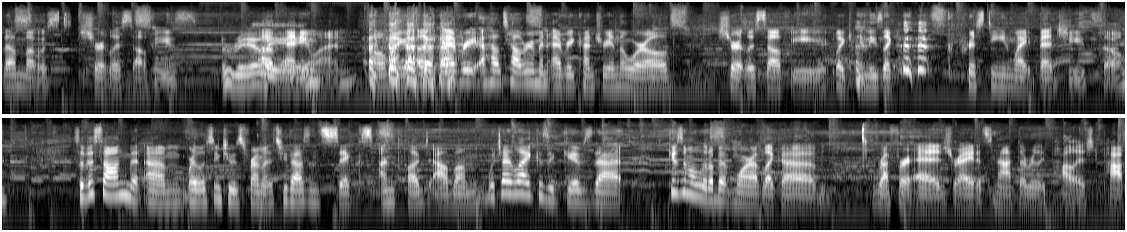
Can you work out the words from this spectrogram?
the most shirtless selfies Really? of anyone. Oh my god! Like every a hotel room in every country in the world, shirtless selfie, like in these like pristine white bed sheets. So. So this song that um, we're listening to is from a 2006 Unplugged album, which I like because it gives that gives him a little bit more of like a rougher edge, right? It's not the really polished pop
